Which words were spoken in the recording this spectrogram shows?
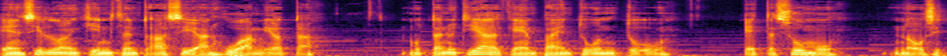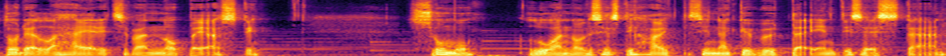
En silloin kiinnittänyt asiaan huomiota, mutta nyt jälkeenpäin tuntuu, että sumu nousi todella häiritsevän nopeasti. Sumu luonnollisesti haittasi näkyvyyttä entisestään.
